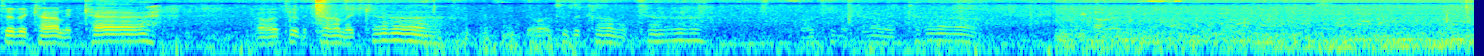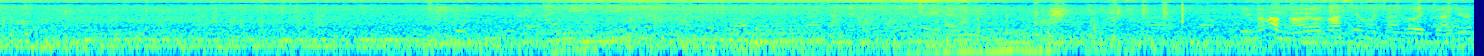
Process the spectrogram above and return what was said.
to the Comic Con. Going to the Comic Con. Going to the Comic Con. Going to the Comic Con. Do you remember how gnarly it was last year when we were trying to like drive here?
